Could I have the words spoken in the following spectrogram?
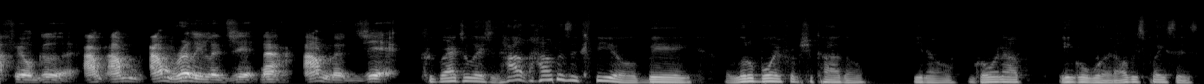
I feel good. I'm I'm I'm really legit now. I'm legit. Congratulations. How how does it feel being a little boy from Chicago, you know, growing up Englewood, all these places,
